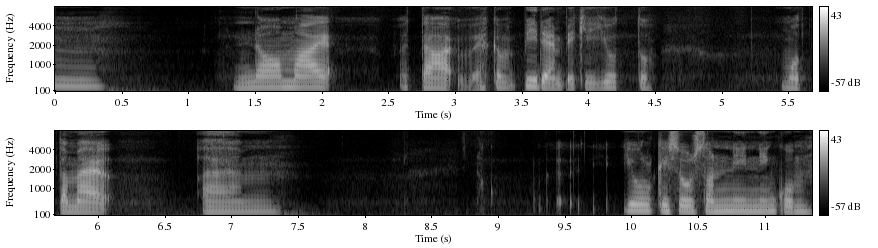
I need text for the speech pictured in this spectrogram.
Mm. No mä, tämä on ehkä pidempikin juttu, mutta mä, äm, julkisuus on niin, niin kuin,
